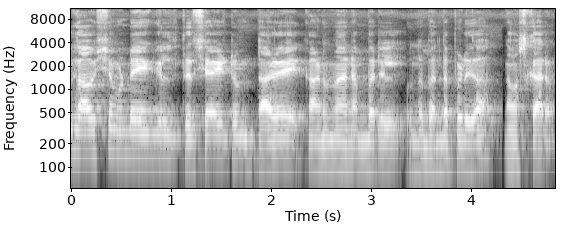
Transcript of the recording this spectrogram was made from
നിങ്ങൾക്ക് ആവശ്യമുണ്ടെങ്കിൽ തീർച്ചയായിട്ടും താഴെ കാണുന്ന നമ്പറിൽ ഒന്ന് ബന്ധപ്പെടുക. നമസ്കാരം.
